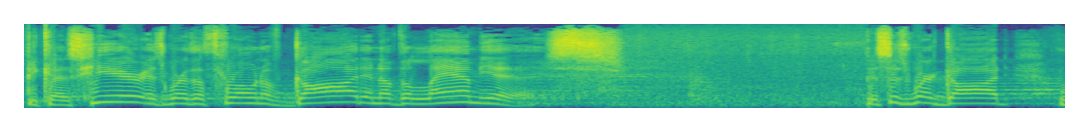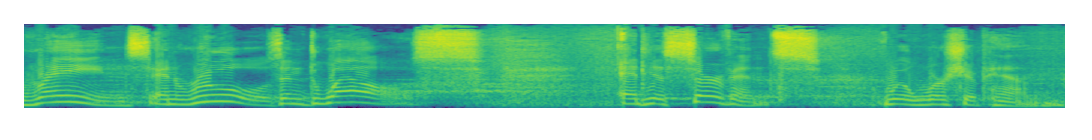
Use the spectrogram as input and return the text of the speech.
Because here is where the throne of God and of the Lamb is. This is where God reigns and rules and dwells, and his servants will worship him.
